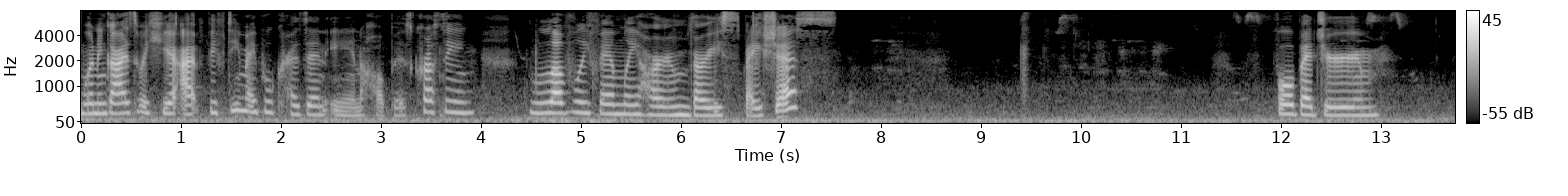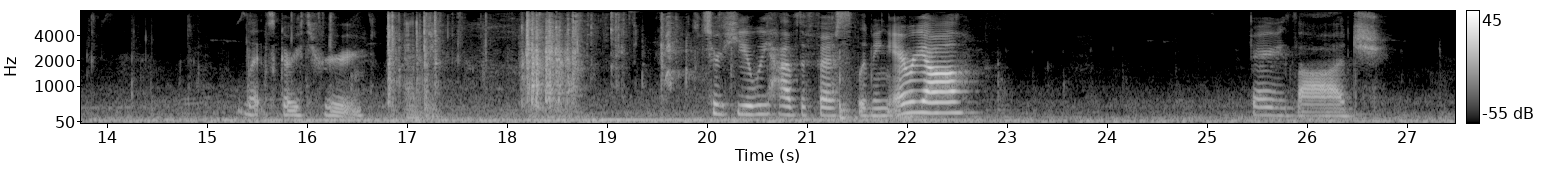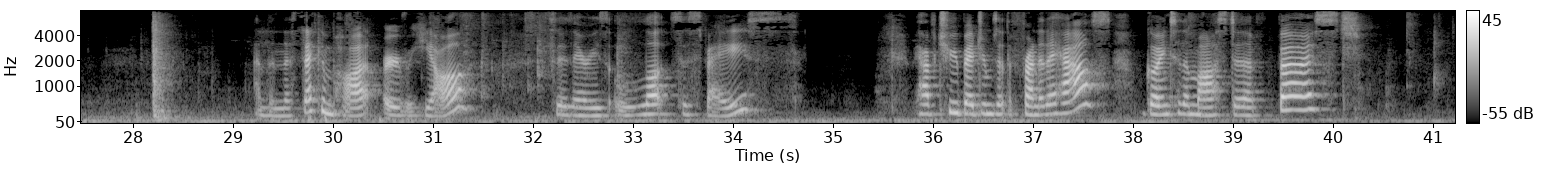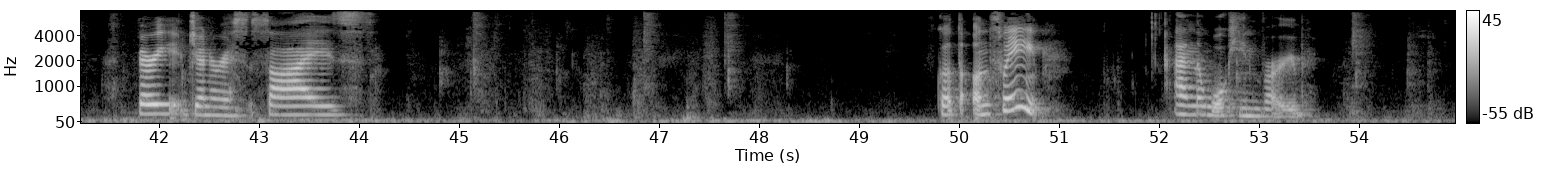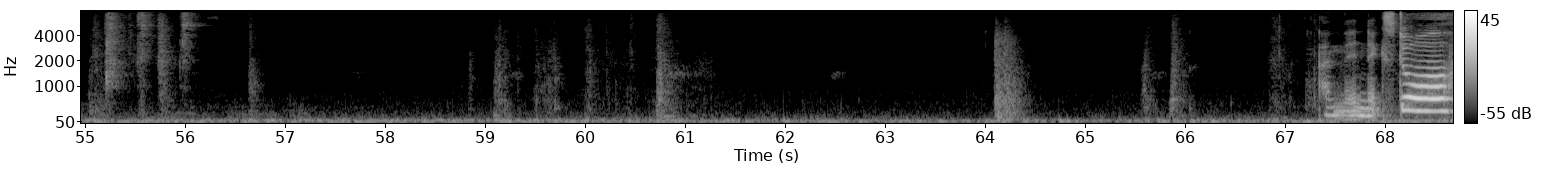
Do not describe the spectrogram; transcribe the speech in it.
Morning guys, we're here at 50 Maple Crescent in Hoppers Crossing. Lovely family home, very spacious. Four bedroom. Let's go through. So here we have the first living area. Very large and then the second part over here. So there is lots of space. We have two bedrooms at the front of the house. going to the master first. Very generous size. Got the ensuite and the walk-in robe. And then next door,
